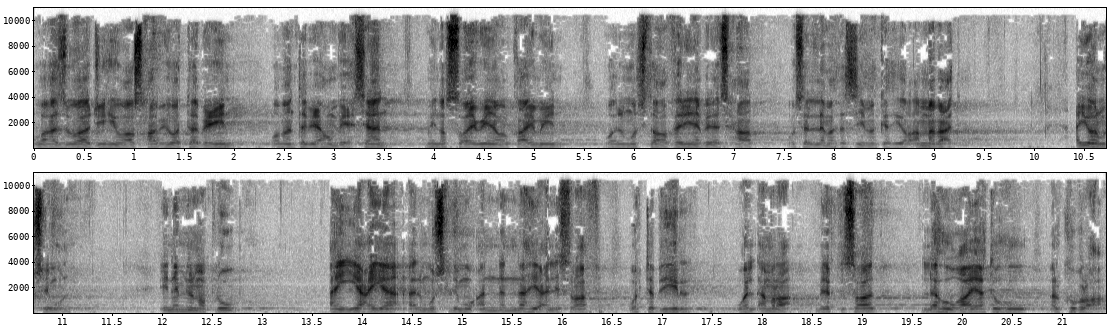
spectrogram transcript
وأزواجه وأصحابه والتابعين ومن تبعهم بإحسان من الصائمين والقائمين والمستغفرين بالإسحار وسلم تسليما كثيرا. أما بعد أيها المسلمون إن من المطلوب أن يعي المسلم أن النهي عن الإسراف والتبذير والأمر بالاقتصاد له غايته الكبرى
